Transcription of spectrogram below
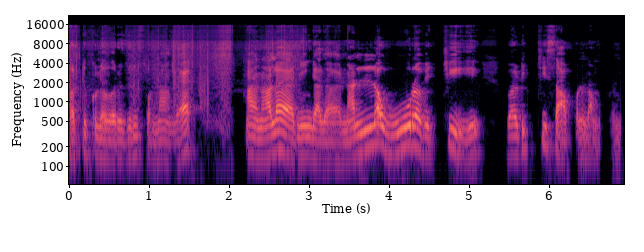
கட்டுக்குள்ளே வருதுன்னு சொன்னாங்க. அதனால் நீங்கள் அதை நல்லா ஊற வச்சு வடித்து சாப்பிட்லாம். ஃப்ரெண்ட்ஸ்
